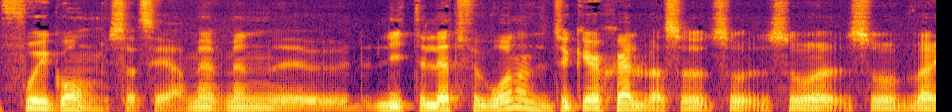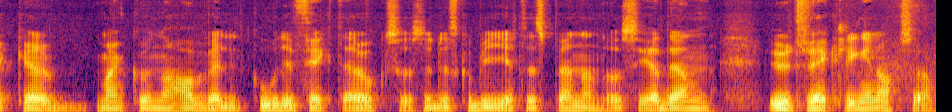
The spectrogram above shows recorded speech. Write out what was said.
få igång så att säga. Men, men eh, lite lätt förvånande tycker jag själv, alltså, så, så, så verkar man kunna ha väldigt god effekt där också. Så det ska bli jättespännande att se den utvecklingen också.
